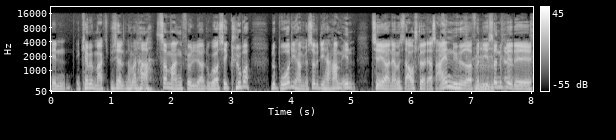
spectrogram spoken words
en, en kæmpe magt, specielt når man har så mange følgere. Du kan også se klubber, nu bruger de ham jo, så vil de have ham ind til at nærmest afsløre deres egne nyheder, fordi Mm, så nu bliver det,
